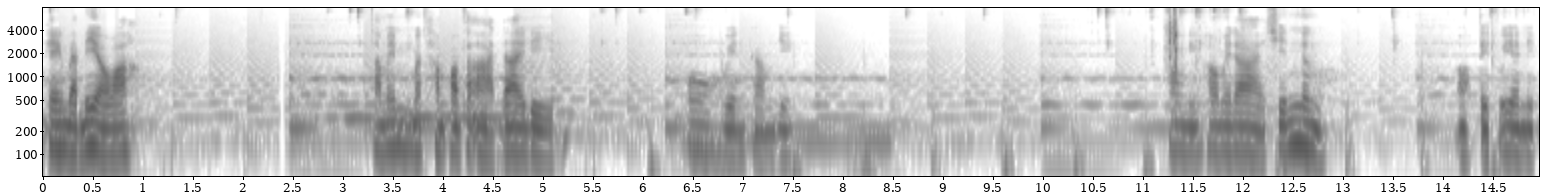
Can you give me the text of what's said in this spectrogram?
เพลงแบบนี้เหรอวะำให้มึงมาทำความสะอาดได้ดี โอ้ เวรกรรมจริง ห้องนี้เข้าไม่ได้ชิ้นหนึ่งอ๋อติดตู้เย็นอีก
